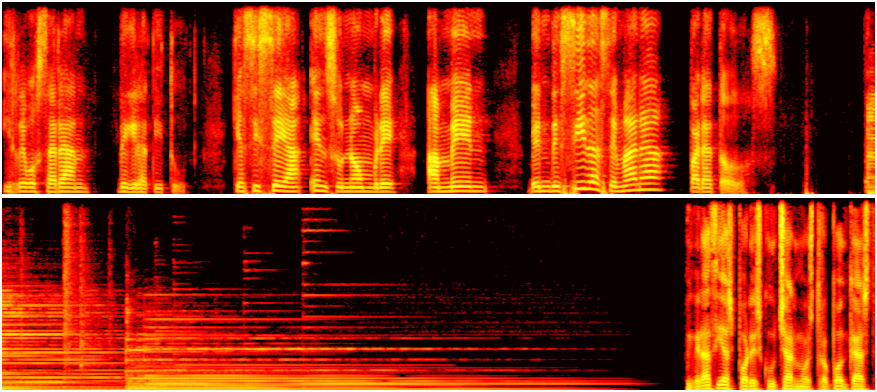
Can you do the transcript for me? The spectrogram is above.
y rebosarán de gratitud. Que así sea en su nombre. Amén. Bendecida semana para todos. Gracias por escuchar nuestro podcast,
